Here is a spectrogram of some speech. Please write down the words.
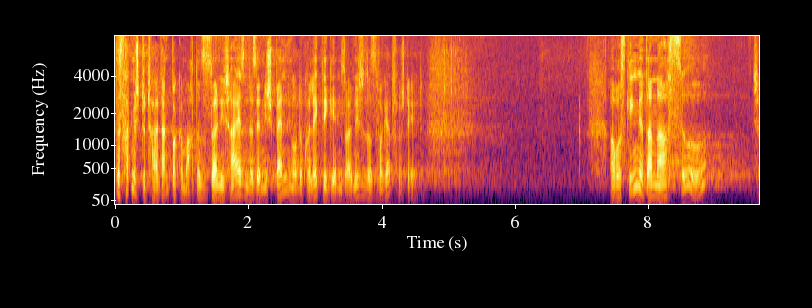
Das hat mich total dankbar gemacht. Und es soll nicht heißen, dass ihr nicht Spenden oder Kollekte geben sollt, nicht, dass ihr es verkehrt versteht. Aber es ging mir danach so, ich,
